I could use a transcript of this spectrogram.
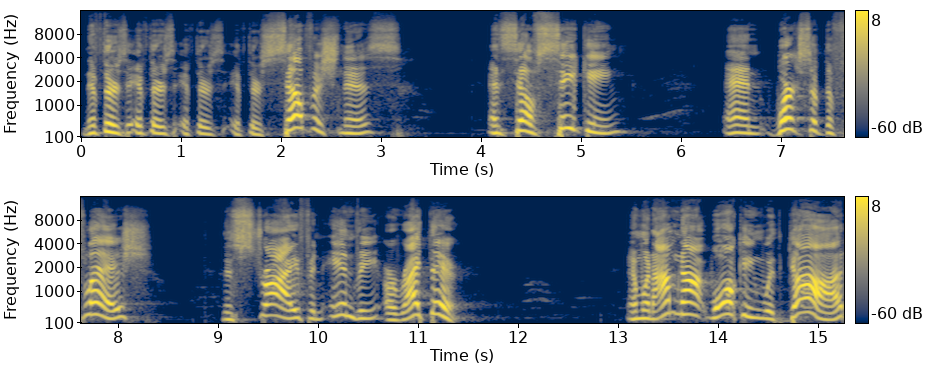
And if there's if there's if there's if there's selfishness and self-seeking and works of the flesh, then strife and envy are right there. And when I'm not walking with God,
